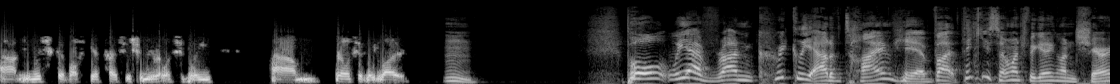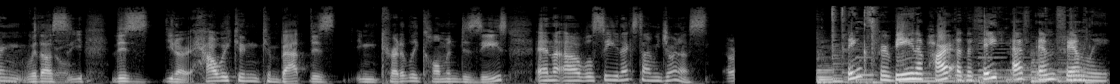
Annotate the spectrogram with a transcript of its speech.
um, your risk of osteoporosis should be relatively um, relatively low. Mm. Paul, we have run quickly out of time here, but thank you so much for getting on and sharing with us this, you know, how we can combat this incredibly common disease. And uh, we'll see you next time you join us. Thanks for being a part of the Faith FM family.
